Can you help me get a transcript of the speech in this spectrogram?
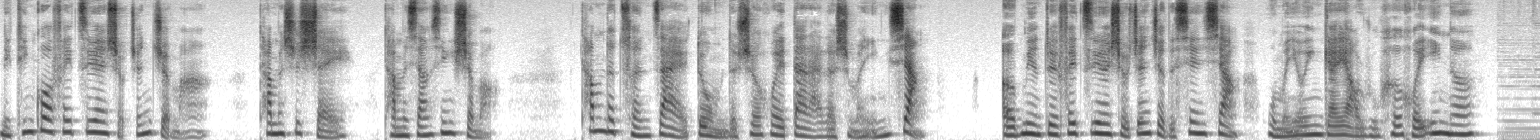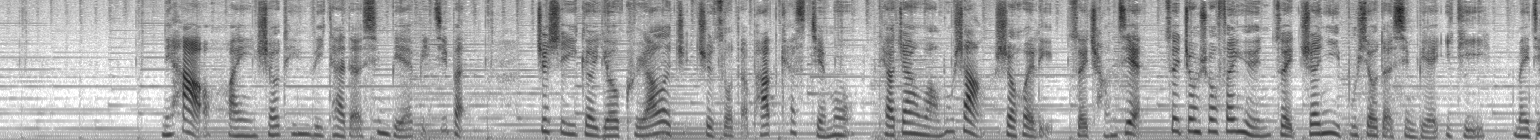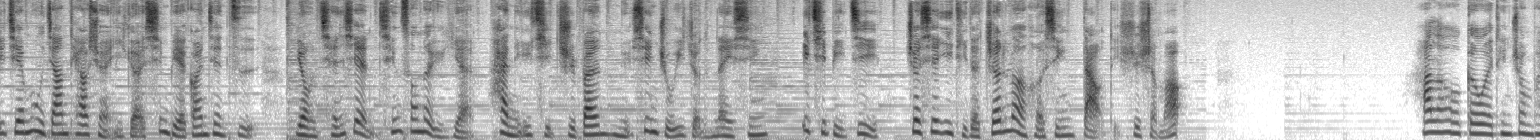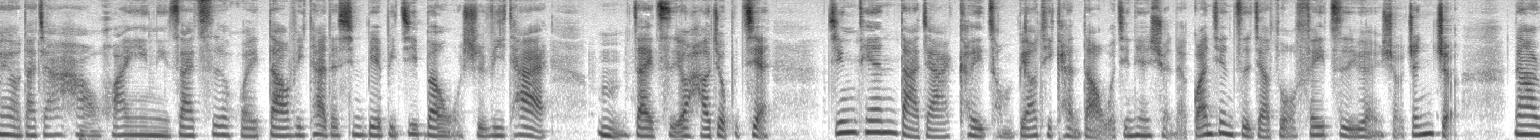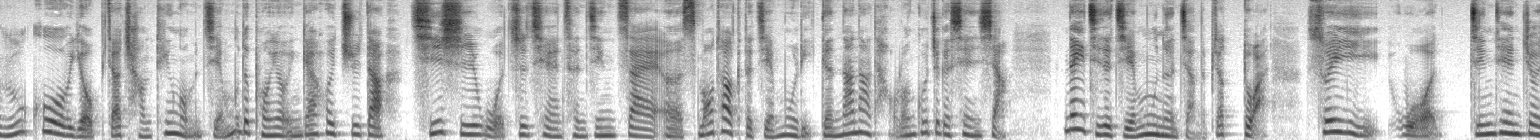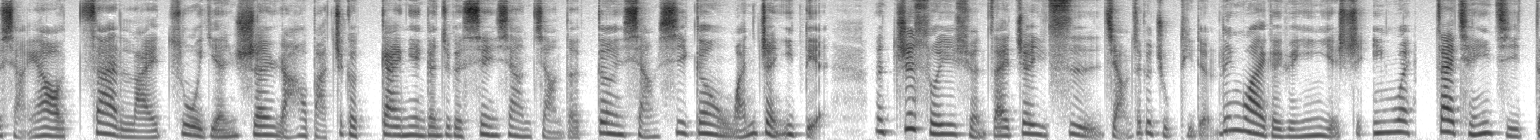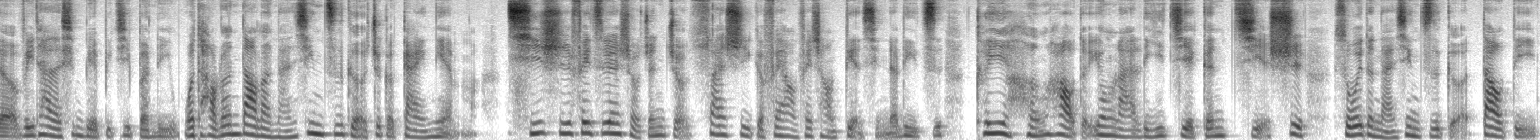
你听过非自愿守贞者吗？他们是谁？他们相信什么？他们的存在对我们的社会带来了什么影响？而面对非自愿守贞者的现象，我们又应该要如何回应呢？你好，欢迎收听 Vita 的性别笔记本。这是一个由 Creology 制作的 Podcast 节目，挑战网络上、社会里最常见、最众说纷纭、最争议不休的性别议题。每集节目将挑选一个性别关键字，用浅显轻松的语言，和你一起直奔女性主义者的内心，一起笔记这些议题的争论核心到底是什么。Hello，各位听众朋友，大家好，欢迎你再次回到 V 泰的性别笔记本，我是 V 泰。嗯，再一次又好久不见。今天大家可以从标题看到，我今天选的关键字叫做“非自愿守贞者”。那如果有比较常听我们节目的朋友，应该会知道，其实我之前曾经在呃 Small Talk 的节目里跟娜娜讨论过这个现象。那一集的节目呢，讲的比较短。所以我今天就想要再来做延伸，然后把这个概念跟这个现象讲得更详细、更完整一点。那之所以选在这一次讲这个主题的另外一个原因，也是因为在前一集的 Vita 的性别笔记本里，我讨论到了男性资格这个概念嘛。其实非自愿守贞者算是一个非常非常典型的例子，可以很好的用来理解跟解释所谓的男性资格到底，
